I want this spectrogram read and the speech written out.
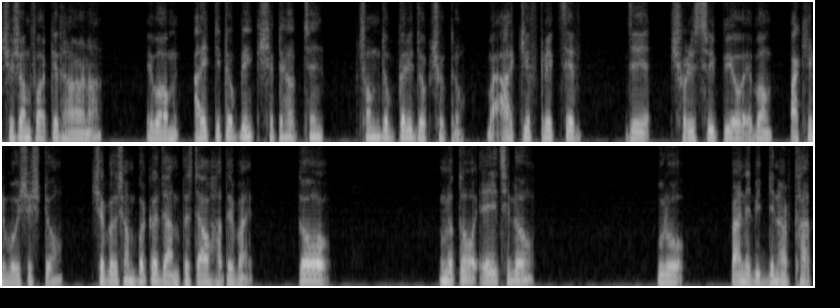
সে সম্পর্কে ধারণা। এবং আরেকটি টপিক সেটা হচ্ছে সংযোগকারী যোগসূত্র বা আর্কিফট্রিক্সের যে সরীসৃপীয় এবং পাখির বৈশিষ্ট্য সেগুলো সম্পর্কে জানতে চাও হাতে পায়। তো মূলত এই ছিল পুরো প্রাণীবিজ্ঞান অর্থাৎ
